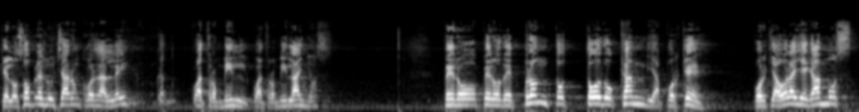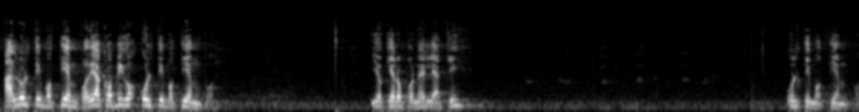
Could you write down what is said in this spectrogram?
que los hombres lucharon con la ley cuatro mil, cuatro mil años. Pero, pero de pronto todo cambia. ¿Por qué? Porque ahora llegamos al último tiempo. Diga conmigo, último tiempo. Yo quiero ponerle aquí último tiempo.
